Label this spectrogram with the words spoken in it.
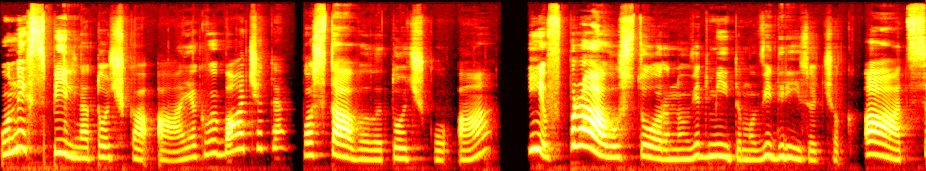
У них спільна точка А, як ви бачите, поставили точку А і в праву сторону відмітимо відрізочок АС,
